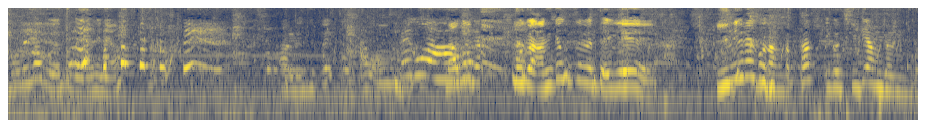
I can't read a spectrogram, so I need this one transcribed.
뭔가 보였어 내가 그냥 아 렌즈 뺐고 빼고 와 나도 너그 안경 쓰면 되게 유니드래곤 안 같아? 이거 지게 안경인데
